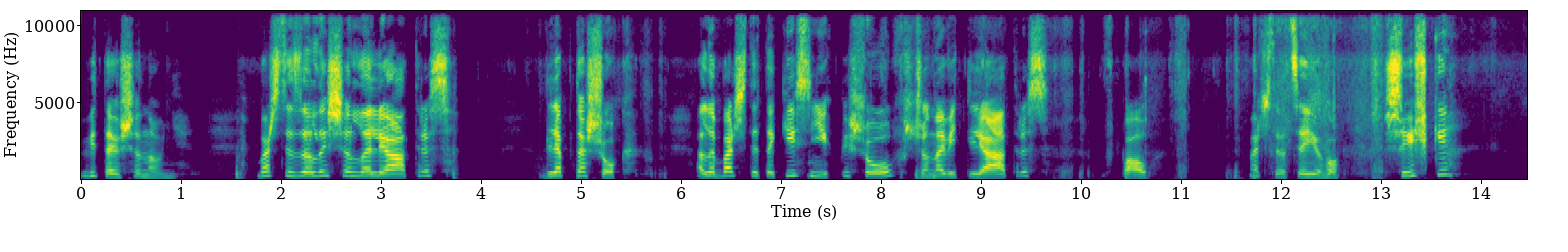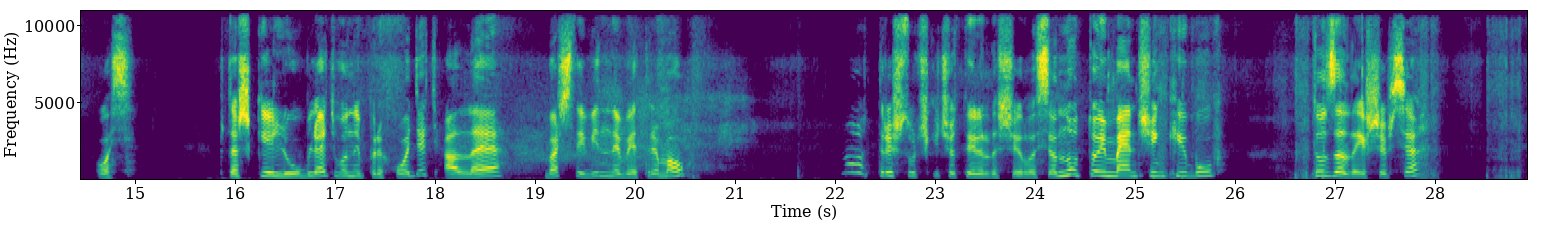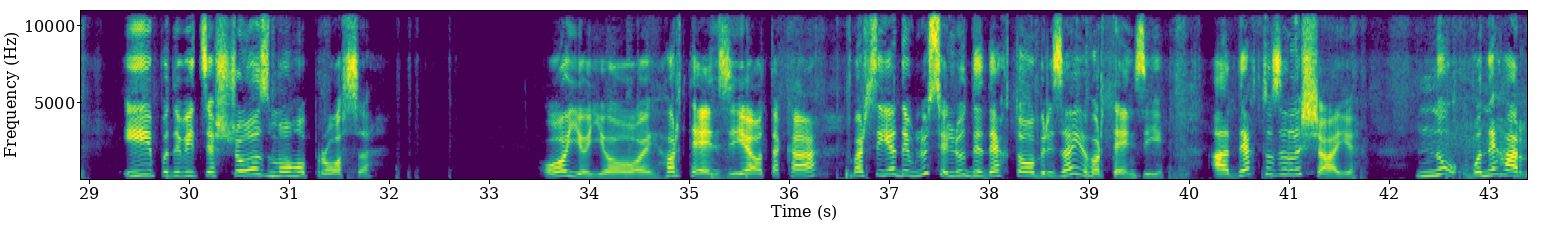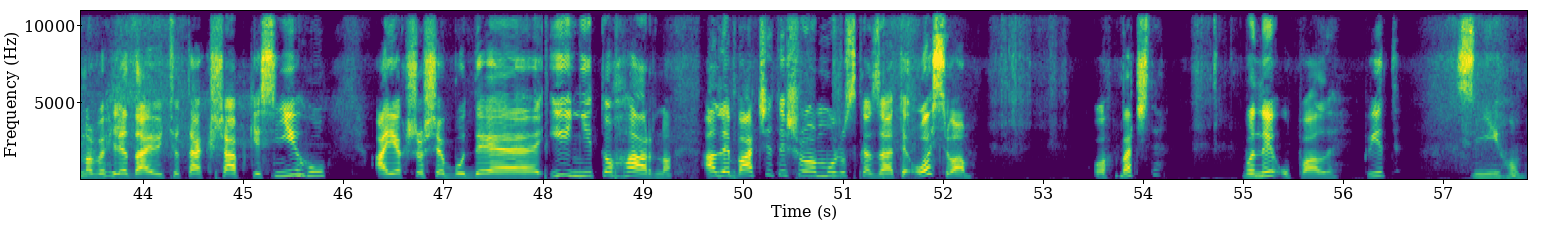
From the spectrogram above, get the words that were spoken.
Вітаю, шановні. Бачите, залишила ліатрис для пташок. Але бачите, такий сніг пішов, що навіть ліатрис впав. Бачите, оце його шишки. Ось. Пташки люблять, вони приходять, але, бачите, він не витримав. Ну, три штучки, чотири лишилося. Ну, той меншенький був, то залишився. І подивіться, що з мого проса. Ой-ой-ой, гортензія отака. Бачите, я дивлюся, люди дехто обрізає гортензії, а дехто залишає. Ну, вони гарно виглядають, отак, шапки снігу. А якщо ще буде іні, то гарно. Але бачите, що вам можу сказати? Ось вам. О, бачите? Вони упали під снігом.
